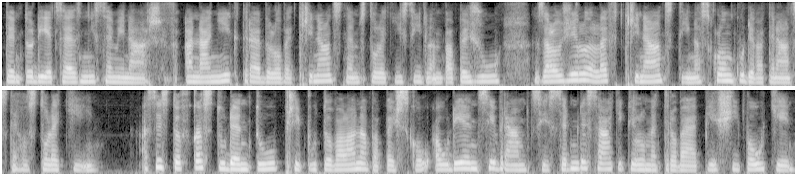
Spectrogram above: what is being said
Tento diecézní seminář v Anani, které bylo ve 13. století sídlem papežů, založil Lev 13. na sklonku 19. století. Asi stovka studentů připutovala na papežskou audienci v rámci 70-kilometrové pěší pouti.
